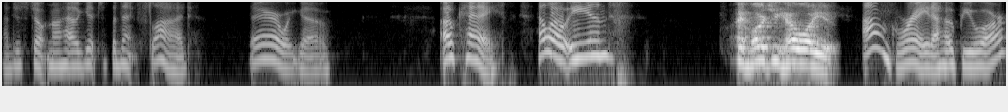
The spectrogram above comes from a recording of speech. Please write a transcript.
I just don't know how to get to the next slide. There we go. Okay. Hello, Ian. Hi, Margie. How are you? I'm great. I hope you are.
